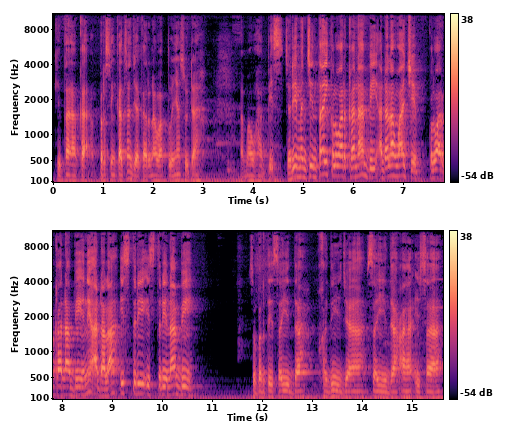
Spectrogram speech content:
Kita agak persingkat saja karena waktunya sudah mau habis. Jadi mencintai keluarga Nabi adalah wajib. Keluarga Nabi ini adalah istri-istri Nabi. Seperti Sayyidah Khadijah, Sayyidah Aisyah,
